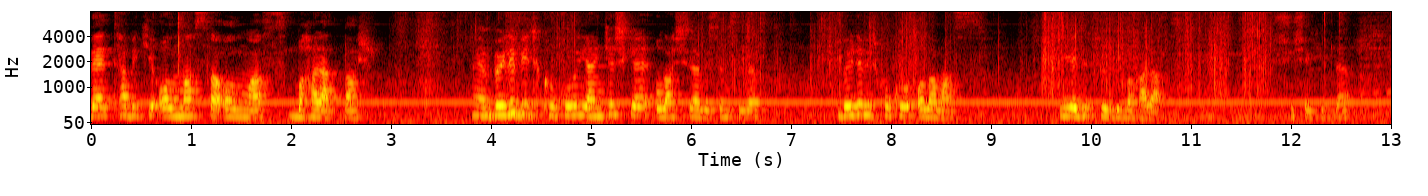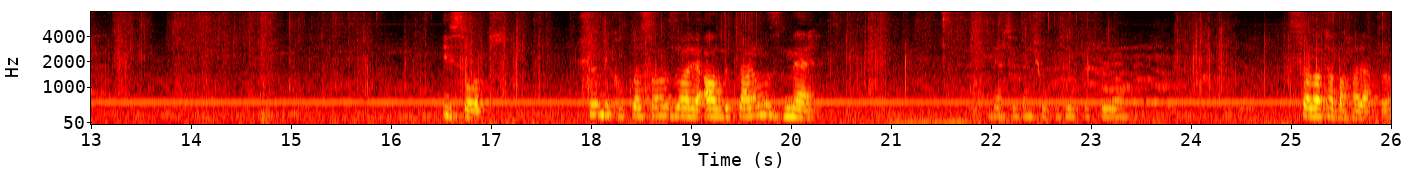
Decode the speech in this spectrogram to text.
Ve tabii ki olmazsa olmaz baharatlar. Yani böyle bir koku yani keşke ulaştırabilsem size. Böyle bir koku olamaz. 7 türlü baharat. Şu şekilde. Isot. Şunu bir koklasanız var ya aldıklarımız ne? Gerçekten çok güzel kokuyor. Salata baharatı.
